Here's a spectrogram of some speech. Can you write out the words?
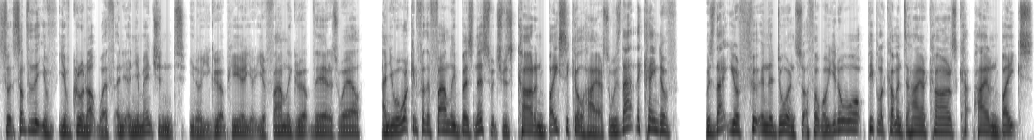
So it's something that you've you've grown up with, and and you mentioned, you know, you grew up here, your your family grew up there as well, and you were working for the family business, which was car and bicycle hire. So was that the kind of was that your foot in the door, and sort of thought, well, you know what, people are coming to hire cars, hiring bikes.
